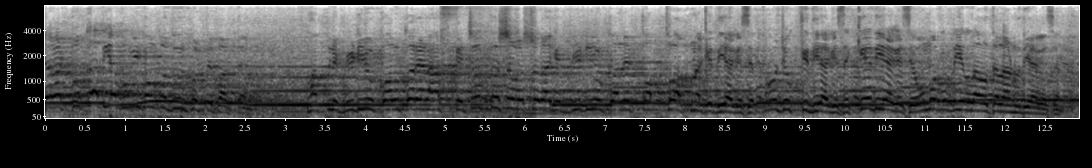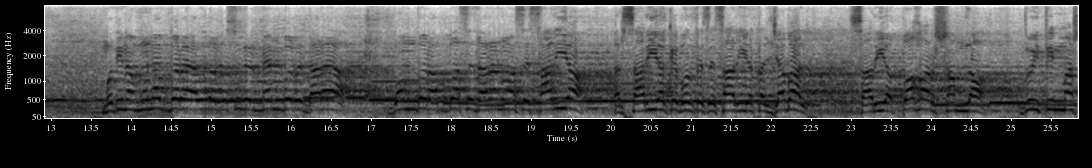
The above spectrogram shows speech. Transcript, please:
যারা টোকা দিয়ে ভূমিকম্প দূর করতে পারতেন আপনি ভিডিও কল করেন, আজকে চোদ্দশো বছর আগে ভিডিও কলের তথ্য আপনাকে দিয়া গেছে, প্রযুক্তি দিয়া গেছে। কে দিয়া গেছে? ওমর রবিআল্লাহ তালানু দিয়া গেছেন। মদিনা মুনাব্বারা আল্লাহ রসুলের মেম্বারে দাঁড়ায়া বন্দর আব্বাসে দাঁড়ানো আছে সারিয়া। আর সারিয়াকে বলতেছে সারিয়া তাল জাবাল। সারিয়া পাহাড় সামলা। দুই, তিন মাস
